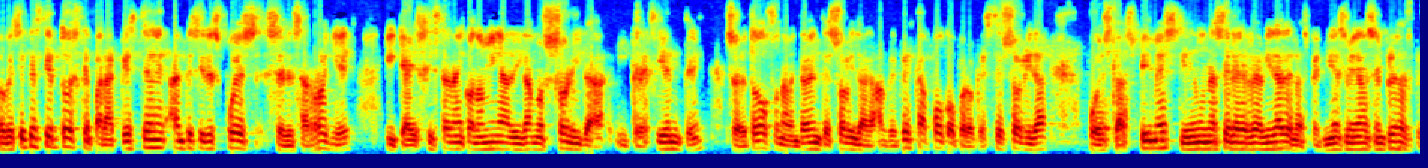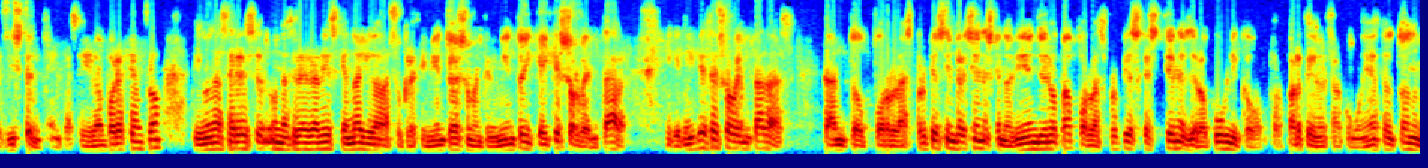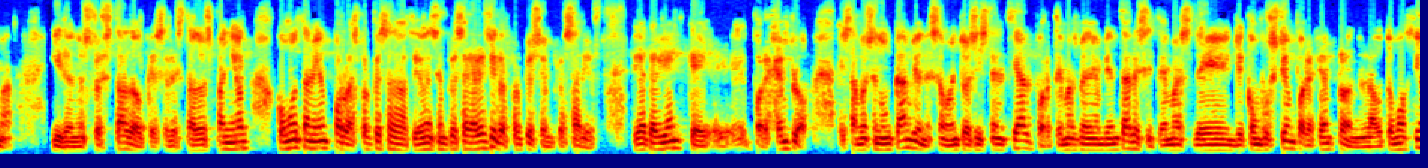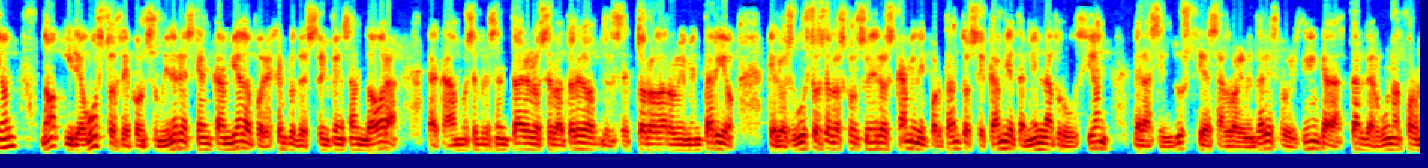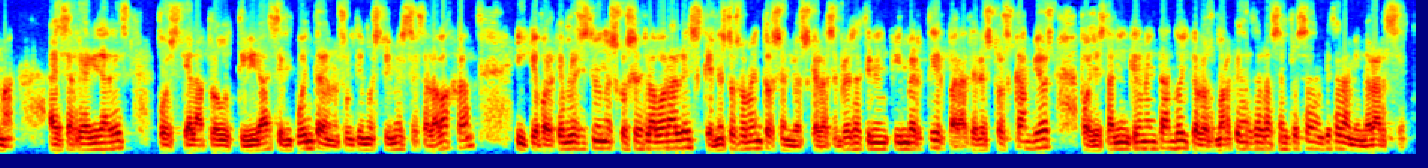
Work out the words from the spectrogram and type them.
Lo que sí que es cierto es que para que este antes y después se desarrolle y que exista una economía, digamos, sólida y creciente, sobre todo fundamentalmente sólida, aunque crezca poco, pero que esté sólida, pues las pymes tienen una serie de realidades, las pequeñas y medianas empresas que existen en Castilla por ejemplo, tienen una serie, una serie de realidades que no ayudan a su crecimiento y a su mantenimiento y que hay que solventar. Y que tienen que ser solventadas tanto por las propias inversiones que nos vienen de Europa, por las propias gestiones de lo público por parte de nuestra comunidad autónoma y de nuestro Estado, que es el Estado español, como también por las propias asociaciones empresariales y los propios empresarios. Fíjate bien que, eh, por ejemplo, estamos en un cambio en este momento existencial por temas medioambientales y temas de, combustión, por ejemplo, en la automoción, ¿no? y de gustos de consumidores que han cambiado. Por ejemplo, te estoy pensando ahora que acabamos de presentar el Observatorio del Sector Agroalimentario, que los gustos de los consumidores cambian y, por tanto, se cambia también la producción de las industrias agroalimentarias porque tienen que adaptar de alguna forma a esas realidades, pues que la productividad se encuentra en los últimos trimestres a la baja y que, por ejemplo, existen unos costes laborales que en estos momentos en los que las empresas tienen que invertir para hacer estos cambios, pues están incrementando y que los márgenes de las empresas empiezan a minorarse.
